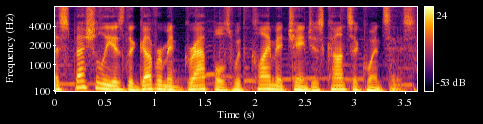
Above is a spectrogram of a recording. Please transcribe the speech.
especially as the government grapples with climate change's consequences.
